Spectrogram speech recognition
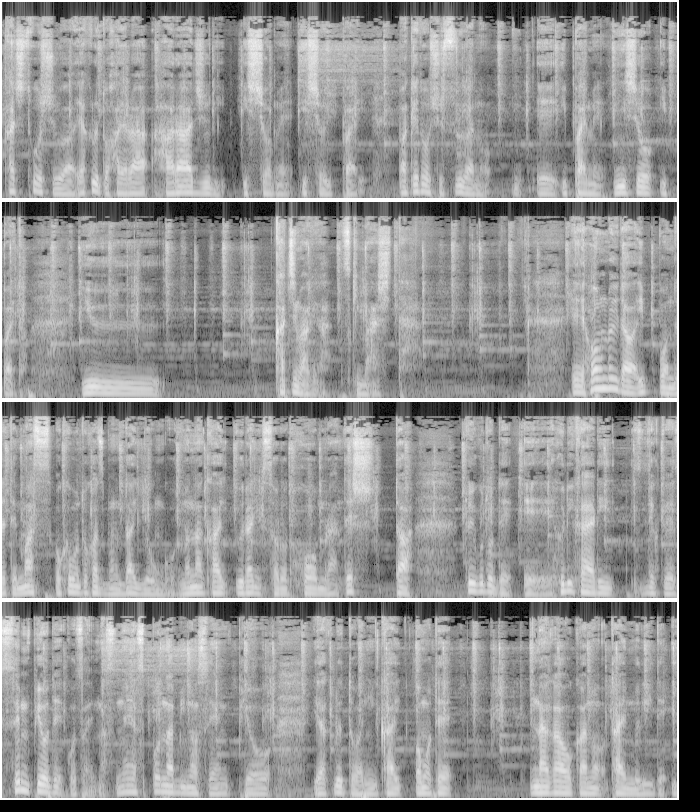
勝ち投手はヤクルト原原樹里1勝目、1勝1敗。負け投手菅野、えー1敗目、2勝1敗という勝ち負けがつきました。えー本塁打は1本出てます。岡本和真の第4号、7回裏にソロホームランでした。ということで、えー振り返りで、選票でございますね。スポナビの選票、ヤクルトは2回表、長岡のタイムリーで1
